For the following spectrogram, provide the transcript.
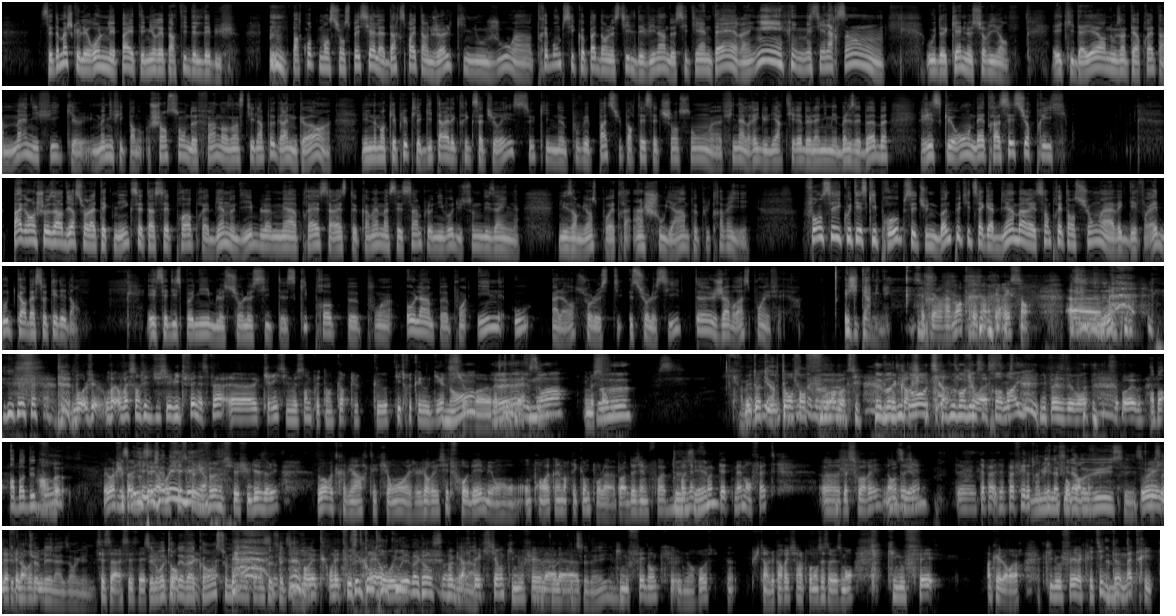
C'est dommage que les rôles n'aient pas été mieux répartis dès le début. Par contre, mention spéciale à Dark Sprite Angel qui nous joue un très bon psychopathe dans le style des vilains de City Hunter, Nhi, Monsieur Larson, ou de Ken le survivant, et qui d'ailleurs nous interprète un magnifique, une magnifique chanson de fin dans un style un peu grindcore. Il ne manquait plus que les guitares électriques saturées, ceux qui ne pouvaient pas supporter cette chanson euh, finale régulière tirée de l'animé Belzebub risqueront d'être assez surpris. Pas grand chose à redire sur la technique, c'est assez propre et bien audible, mais après ça reste quand même assez simple au niveau du sound design. Les ambiances pourraient être un chouïa un peu plus travaillées. Foncez écoutez Skip Rope, c'est une bonne petite saga bien barrée sans prétention avec des vrais bouts de corde à sauter dedans. Et c'est disponible sur le site skiprop.olympe.in ou alors sur le, sur le site javras.fr. Et j'ai terminé. C'était vraiment très intéressant. Euh, bon, je- on, va, on va changer de sujet vite fait, n'est-ce pas? Euh, Kiris, il me semble que tu as encore quelques petits trucs à nous dire Non, sur euh, Reste euh, Vert. moi, Il me semble. euh, Ah Mais bah toi, oui, tu, toi, on s'en fout. Ah bah, si. eh ben dis donc, on quelqu'un peut pas bien qui son travail. Il passe devant. Ouais, bah, Ah bah, ah bah, dedans. oh, bah. Mais moi, je suis Mais pas payé, hein, moi, jamais je fais ce que aimé, je hein. veux, monsieur, je suis désolé. Bon, bah, très bien, Artekion. euh, J'aurais essayé de frauder, mais on, on prendra quand même Artekion pour la, pour la deuxième fois. Troisième fois, peut-être même, en fait, euh, de la soirée. Non, Deuxième. deuxième? Euh, T'as pas, t'as pas fait d'autres Non mais il a fait la Bon, revue, c'est c'est Oui, ça il que a t'es fait la perturbé revue. là, Zorgun. C'est ça, c'est c'est. C'est le retour Bon. des vacances, tout le monde est encore un peu fatigué. on est, on est tous C'est le très contre-coup les vacances. Donc Voilà. Qui nous fait la, la, coups de soleil. qui nous fait donc une re... putain, je vais pas réussir à le prononcer sérieusement, qui nous fait ah quelle horreur, qui nous fait la critique de Matrix.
